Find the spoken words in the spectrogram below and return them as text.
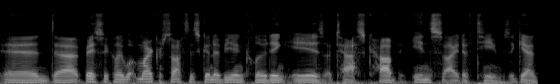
And uh, basically, what Microsoft is going to be including is a task hub inside of Teams. Again,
